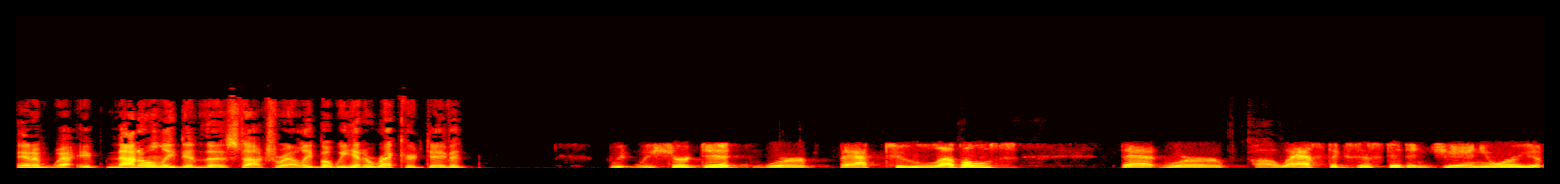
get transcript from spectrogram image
And uh, it, it, not only did the stocks rally, but we hit a record, David. We, we sure did. We're back to levels that were uh, last existed in January of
